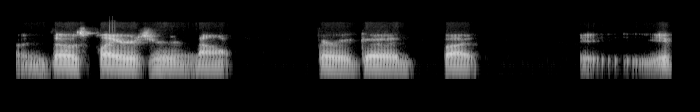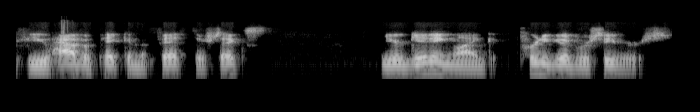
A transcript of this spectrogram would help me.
uh, those players are not very good. But if you have a pick in the fifth or sixth, you're getting like pretty good receivers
